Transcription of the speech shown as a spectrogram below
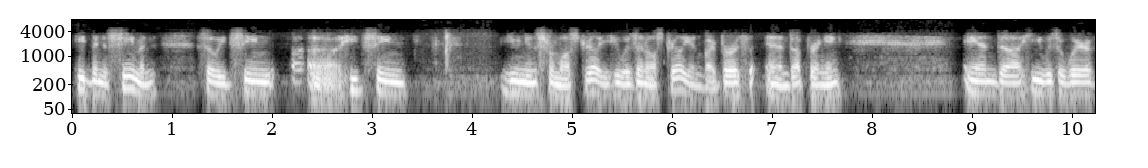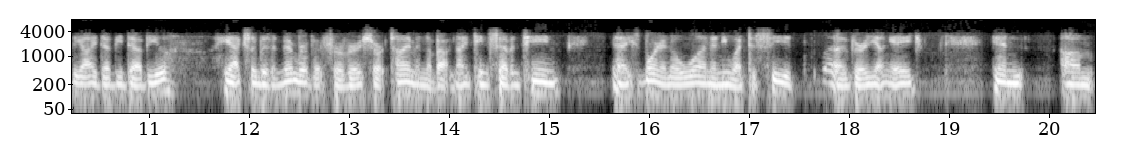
He'd been a seaman, so he'd seen uh, he'd seen unions from Australia. He was an Australian by birth and upbringing, and uh, he was aware of the IWW. He actually was a member of it for a very short time in about 1917. uh, he's born in 01 and he went to sea at a very young age. And um,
